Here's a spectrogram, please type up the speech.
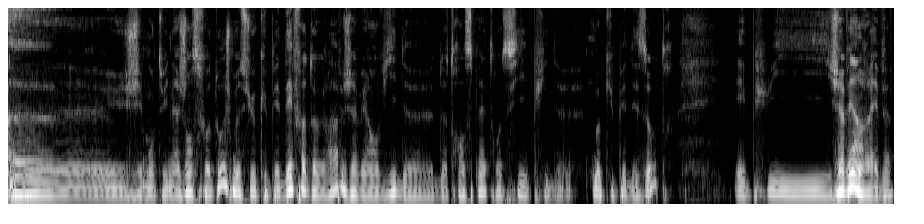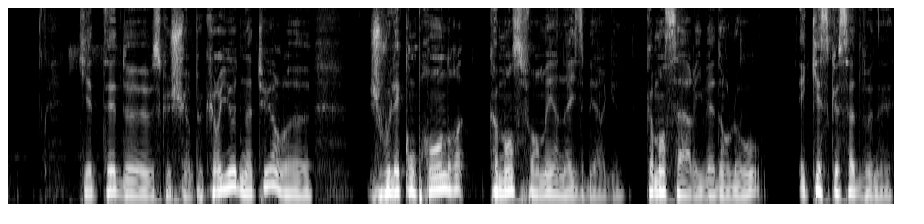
euh, j'ai monté une agence photo, je me suis occupé des photographes, j'avais envie de, de transmettre aussi et puis de, de m'occuper des autres. Et puis j'avais un rêve qui était de, parce que je suis un peu curieux de nature, je voulais comprendre comment se formait un iceberg, comment ça arrivait dans l'eau et qu'est-ce que ça devenait.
